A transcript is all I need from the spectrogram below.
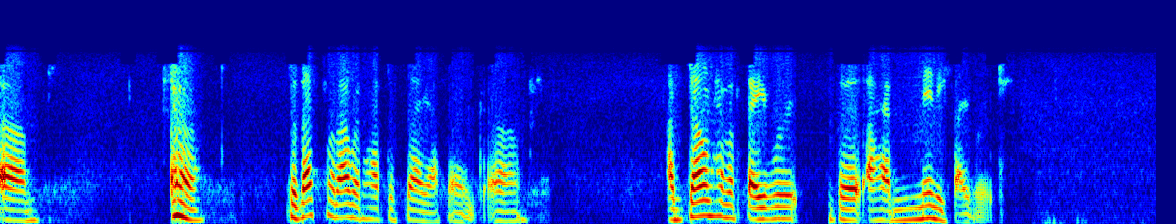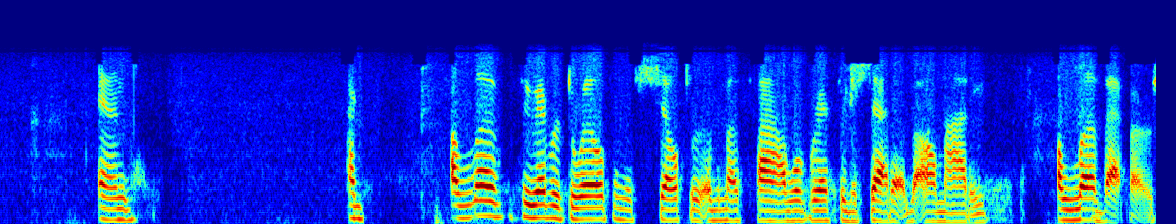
Um, so that's what I would have to say. I think uh, I don't have a favorite, but I have many favorites and I I love whoever dwells in the shelter of the Most High will rest in the shadow of the Almighty. I love that verse.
